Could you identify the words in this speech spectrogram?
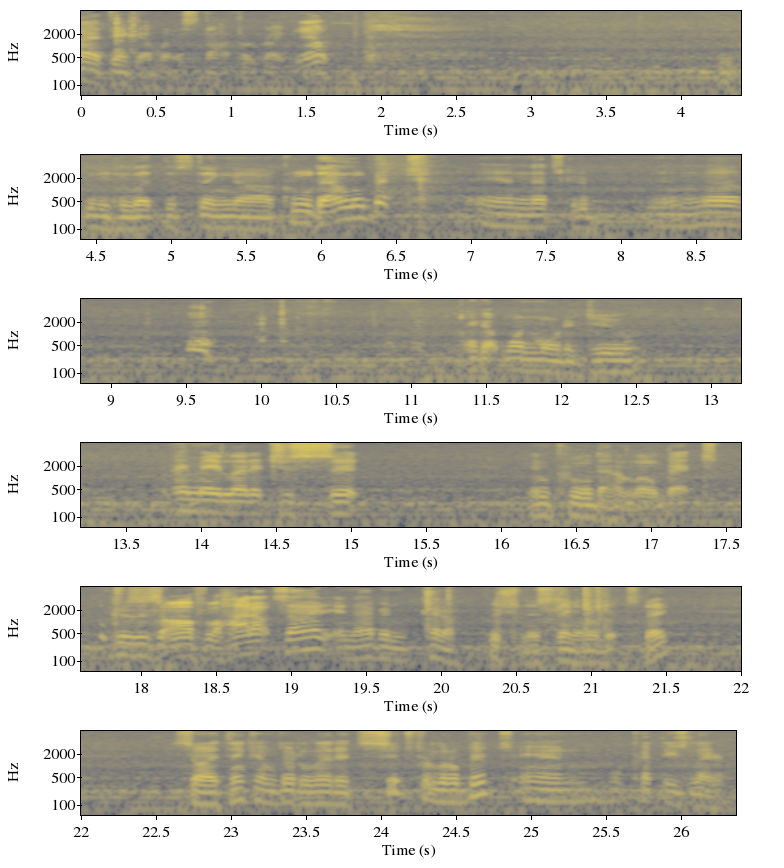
I think I'm going to stop it right now we need to let this thing uh, cool down a little bit and that's gonna and, uh, I got one more to do. I may let it just sit and cool down a little bit because it's awful hot outside and I've been kind of pushing this thing a little bit today. So I think I'm going to let it sit for a little bit and we'll cut these later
